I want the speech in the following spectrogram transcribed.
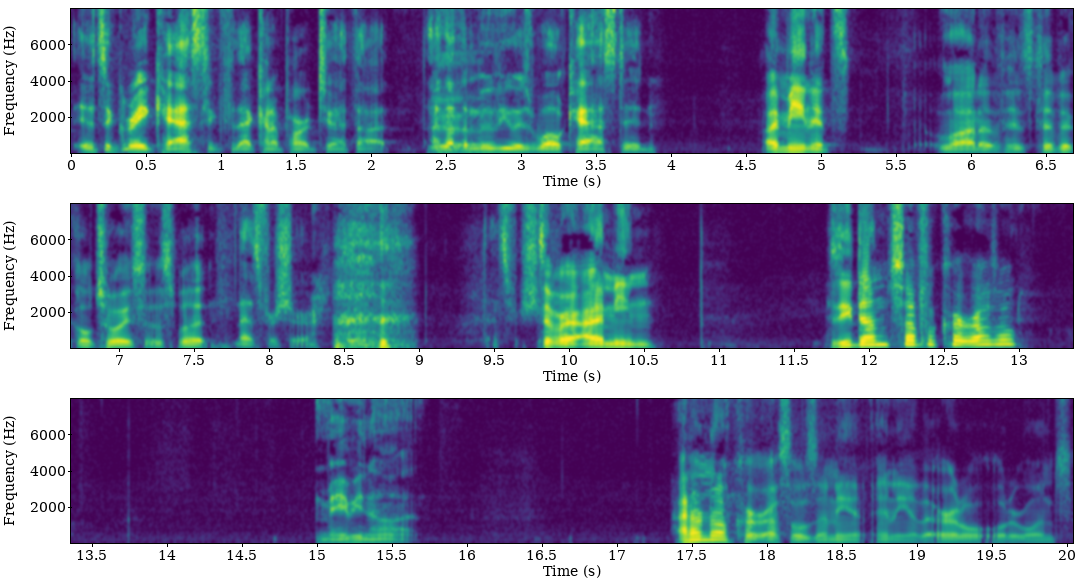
It's a great casting for that kind of part too. I thought. I thought the movie was well casted. I mean, it's a lot of his typical choices, but That's for sure. That's for sure. for I mean, has he done stuff with Kurt Russell? Maybe not. I don't know if Kurt Russell's any any of the older older ones.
